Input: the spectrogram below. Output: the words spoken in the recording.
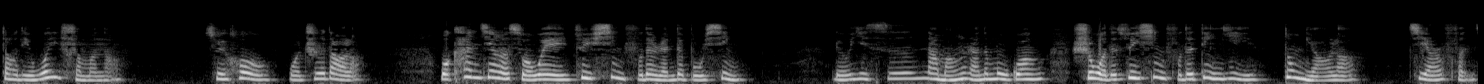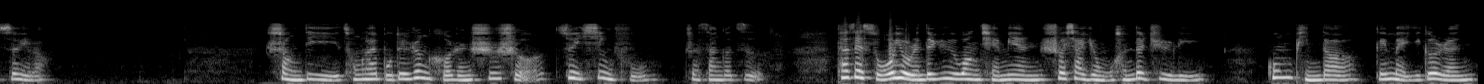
到底为什么呢？最后我知道了，我看见了所谓最幸福的人的不幸。刘易斯那茫然的目光，使我的最幸福的定义动摇了，继而粉碎了。上帝从来不对任何人施舍“最幸福”这三个字，他在所有人的欲望前面设下永恒的距离，公平的给每一个人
